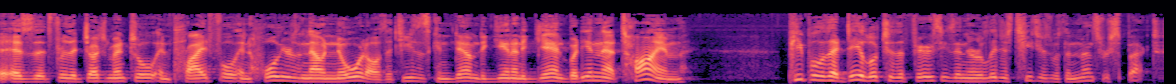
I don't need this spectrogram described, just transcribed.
as the, for the judgmental and prideful and holier than thou know it alls that Jesus condemned again and again. But in that time, people of that day looked to the Pharisees and their religious teachers with immense respect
